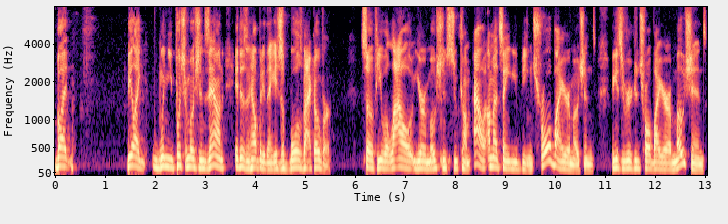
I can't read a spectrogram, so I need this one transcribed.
but be like when you push emotions down it doesn't help anything. It just boils back over. So if you allow your emotions to come out i'm not saying you be controlled by your emotions because if you're controlled by your emotions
